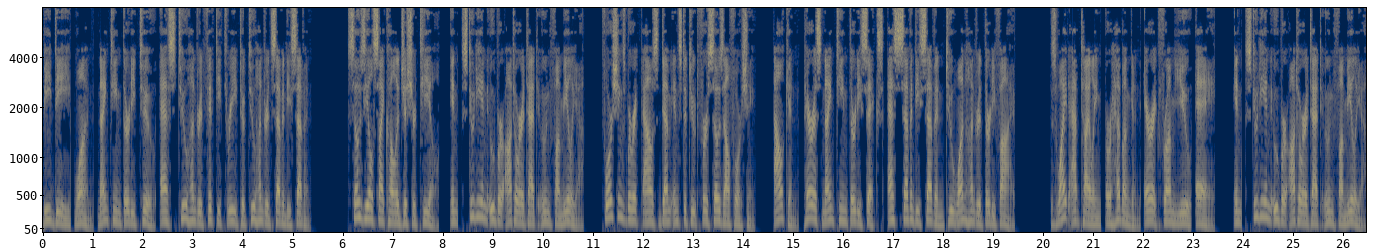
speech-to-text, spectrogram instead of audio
B.D., 1, 1932, s 253–277. Sozialpsychologischer Teil. In, Studien über Autorität und Familie. Forschungsbericht aus dem Institut für Sozialforschung. Alcan, Paris 1936, s 77–135. Zweitabteilung, Erhebungen Erich Fromm U.A. In, Studien über Autorität und Familie.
